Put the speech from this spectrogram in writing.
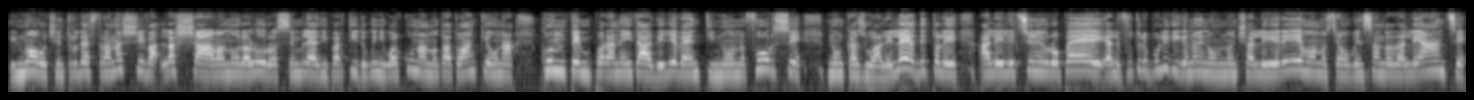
il nuovo centrodestra nasceva lasciavano la loro assemblea di partito, quindi qualcuno ha notato anche una contemporaneità degli eventi non, forse non casuale. Lei ha detto alle, alle elezioni europee alle future politiche noi non, non, ci alleeremo, non stiamo pensando ad alleanze,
